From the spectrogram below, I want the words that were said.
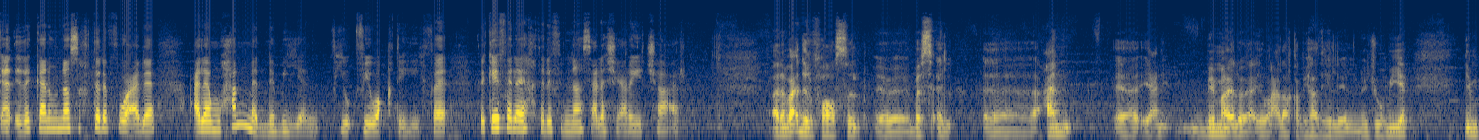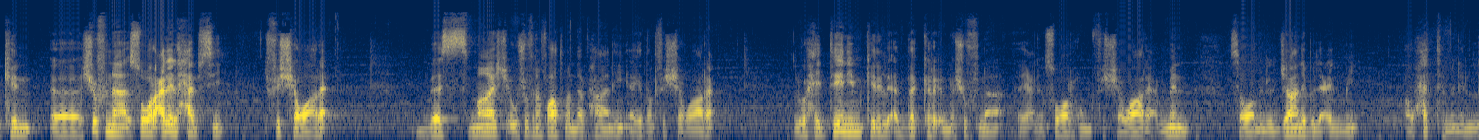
كان إذا كانوا الناس اختلفوا على على محمد نبيا في في وقته فكيف لا يختلف الناس على شعرية شاعر؟ أنا بعد الفاصل آه، بسأل آه، عن آه، يعني بما له أيضا علاقة بهذه النجومية يمكن شفنا صور علي الحبسي في الشوارع. بس ما ش... وشفنا فاطمة النبهاني أيضا في الشوارع. الوحيدتين يمكن اللي أتذكر إنه شفنا يعني صورهم في الشوارع من سواء من الجانب العلمي أو حتى من ال...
